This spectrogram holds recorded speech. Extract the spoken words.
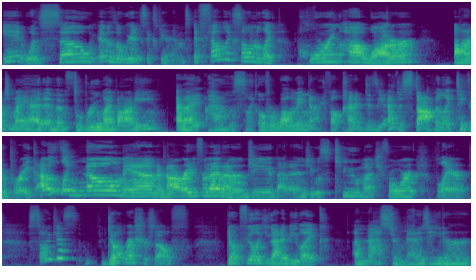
it was so it was a weird experience. It felt like someone was like pouring hot water onto my head and then through my body and I, I was like overwhelming and I felt kind of dizzy. I had to stop and like take a break. I was like, no, man, I'm not ready for that energy. That energy was too much for Blair. So I guess don't rush yourself. Don't feel like you got to be like a master meditator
